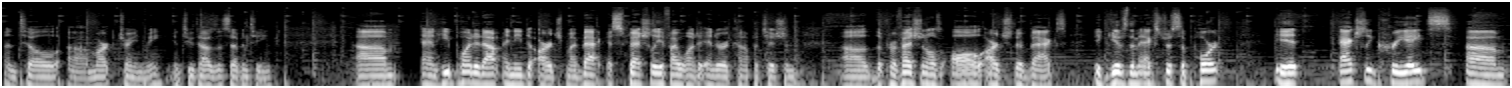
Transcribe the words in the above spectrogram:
until uh, Mark trained me in 2017. Um, and he pointed out I need to arch my back, especially if I want to enter a competition. Uh, the professionals all arch their backs. It gives them extra support. It actually creates, um,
